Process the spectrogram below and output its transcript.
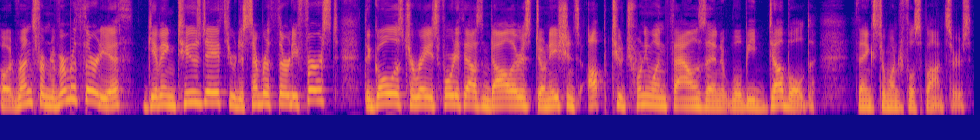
Oh, it runs from November 30th, Giving Tuesday, through December 31st. The goal is to raise $40,000. Donations up to 21,000 will be doubled, thanks to wonderful sponsors.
